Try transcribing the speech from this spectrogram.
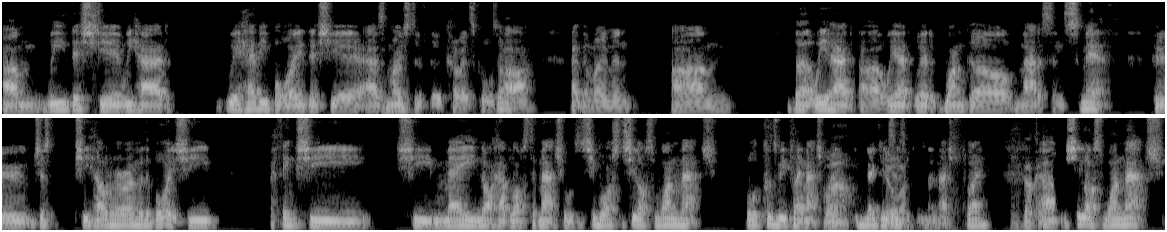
um, we this year we had we're heavy boy this year, as Mhm. most of the co-ed schools are at the moment. Um, but we had uh, we had we had one girl, Madison Smith, who just she held her own with the boys. She, I think she she may not have lost a match. or She lost she lost one match. Well, because we play match play. Wow. In regular Sure. season, we play match play. Okay. Um, she lost one match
